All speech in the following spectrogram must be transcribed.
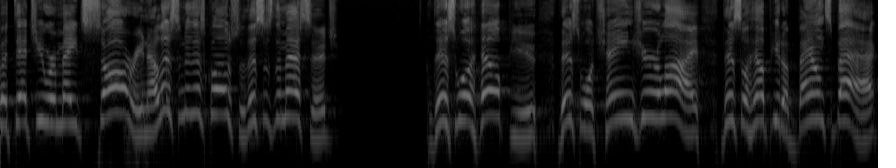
but that you were made sorry. Now listen to this closely. This is the message. This will help you. This will change your life. This will help you to bounce back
